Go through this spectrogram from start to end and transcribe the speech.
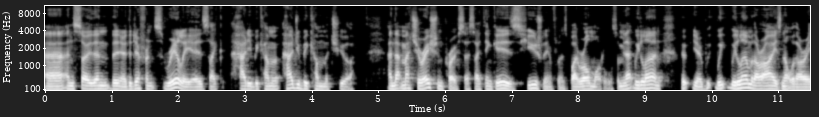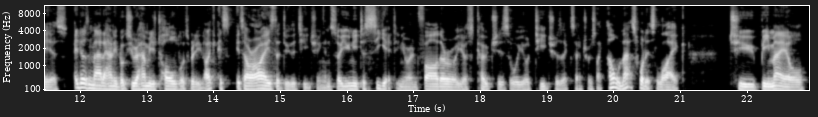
Uh, and so then the, you know, the difference really is like, how do you become, how do you become mature? And that maturation process, I think, is hugely influenced by role models. I mean, that we learn, you know, we, we learn with our eyes, not with our ears. It doesn't matter how many books you read, how many you're told what's really like. It's it's our eyes that do the teaching, and so you need to see it in your own father or your coaches or your teachers, etc. It's like, oh, that's what it's like to be male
